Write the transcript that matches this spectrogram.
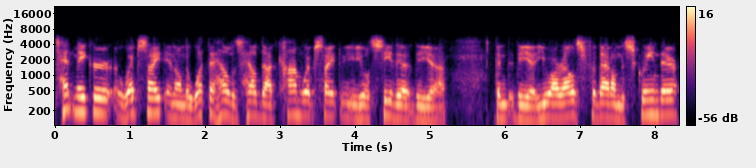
Tentmaker website and on the whatthehellishell.com website, you'll see the, the uh, the, the uh, URLs for that on the screen there.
